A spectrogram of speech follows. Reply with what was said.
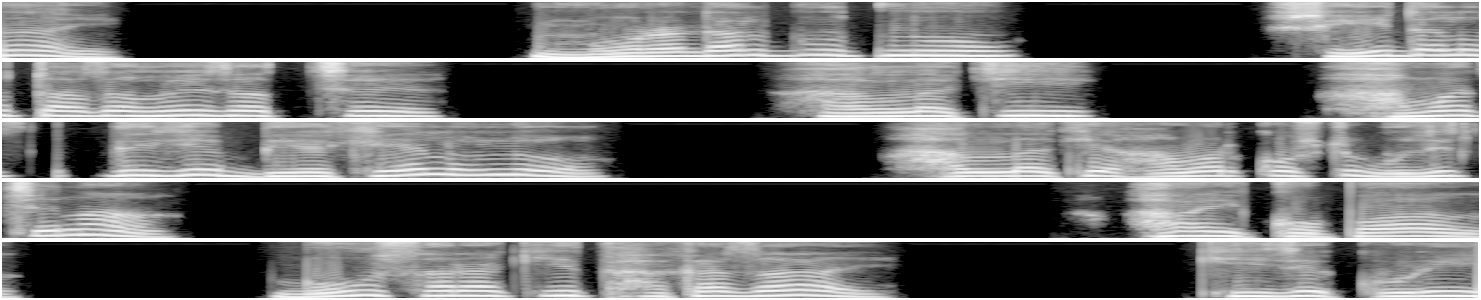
নাই? মরা ডাল পুতনু, সেই ডালও তাজা হয়ে যাচ্ছে। আল্লাহ কি আমার দিকে বেখেয়াল হলো? আল্লাহ কি আমার কষ্ট বুঝিচ্ছে না? হাই কপাল, বউ সারা কি থাকা যায়? কি যে করি?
